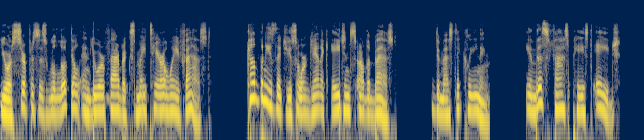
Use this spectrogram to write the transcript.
your surfaces will look dull and your fabrics may tear away fast. Companies that use organic agents are the best. Domestic cleaning. In this fast-paced age,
